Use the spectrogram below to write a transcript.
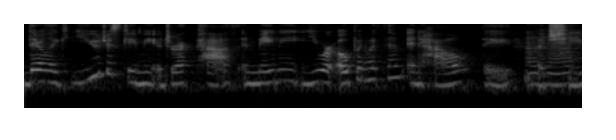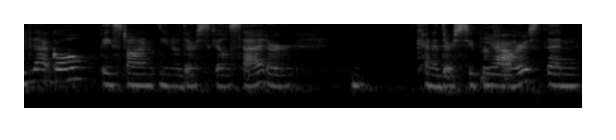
they're like you just gave me a direct path and maybe you are open with them and how they Mm-hmm. achieve that goal based on you know their skill set or kind of their superpowers then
